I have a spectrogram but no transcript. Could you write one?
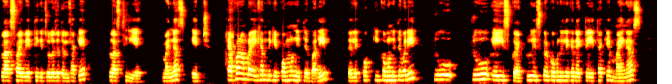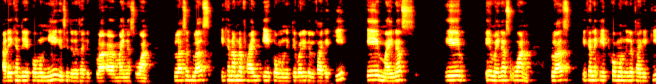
plus five এর থেকে চলে যায়, তাহলে থাকে plus three A minus eight এখন আমরা এখান থেকে কমন নিতে পারি। তাহলে কি কমন নিতে পারি? Two two A square two square common নিলে এখানে একটা এ থাকে মাইনাস আর এখান থেকে কমন নিয়ে গেছি, তাহলে থাকে মাইনাস ওয়ান প্লাস প্লাস এখানে আমরা ফাইভ এ কমন নিতে পারি, তাহলে থাকে কি? A minus A A minus one plus এখানে এইট কমন নিলে থাকে কি?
